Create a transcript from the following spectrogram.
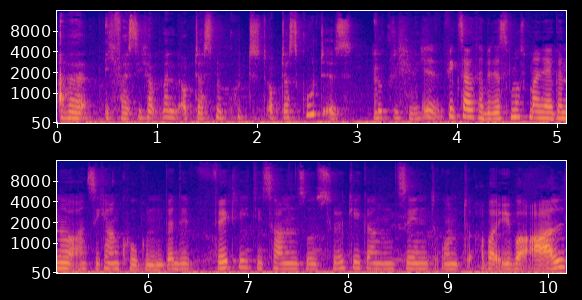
Aber ich weiß nicht, ob, man, ob, das, gut, ob das gut ist. Wirklich nicht. Äh, wie gesagt habe, das muss man ja genau an sich angucken. Wenn die wirklich die Zahlen so zurückgegangen sind und aber überall,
